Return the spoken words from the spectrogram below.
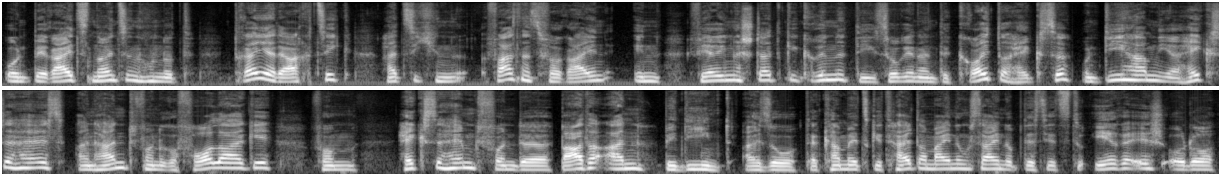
und bereits 1983 hat sich ein Fasnachtsverein in Feringenstadt gegründet, die sogenannte Kräuterhexe. Und die haben ihr Hexehäs anhand von einer Vorlage vom Hexehemd von der Bader an bedient. Also da kann man jetzt geteilter Meinung sein, ob das jetzt zu Ehre ist oder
